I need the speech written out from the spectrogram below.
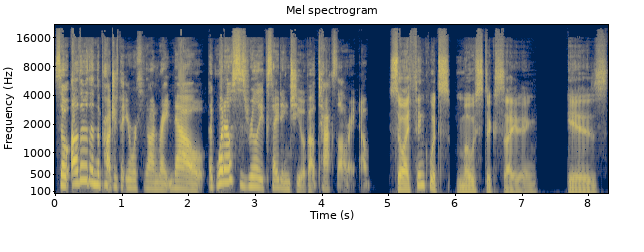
So, other than the project that you're working on right now, like what else is really exciting to you about tax law right now? So, I think what's most exciting is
